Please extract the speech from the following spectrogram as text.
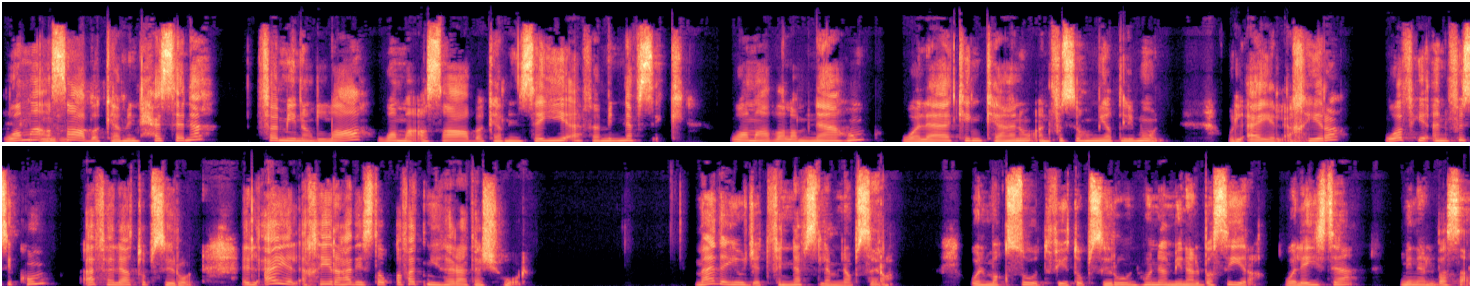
وما أصابك من حسنة فمن الله وما أصابك من سيئة فمن نفسك. وما ظلمناهم ولكن كانوا أنفسهم يظلمون. والآية الأخيرة وفي أنفسكم أفلا تبصرون. الآية الأخيرة هذه استوقفتني ثلاثة شهور. ماذا يوجد في النفس لم نبصره؟ والمقصود في تبصرون هنا من البصيرة وليس من البصر.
